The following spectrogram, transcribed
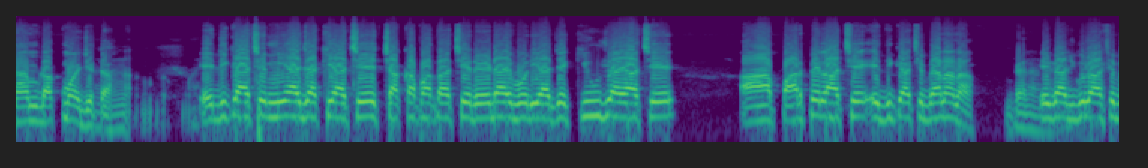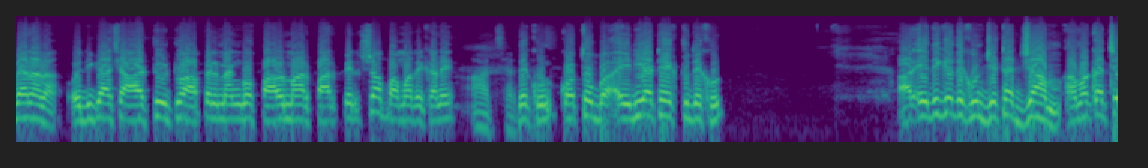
নাম ডকময় যেটা। এদিকে আছে মিয়াজাকি আছে চাকাপাতা আছে রেড আইভরি আছে কিউজাই আছে পার্পেল আছে এদিকে আছে ব্যানানা। এই গাছগুলো আছে ব্যানানা। ওইদিকে আছে আর two two apple mango Palmer purple সব আমাদের এখানে। আচ্ছা দেখুন কত এরিয়াটা একটু দেখুন। আর এদিকে দেখুন যেটা জাম আমার কাছে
